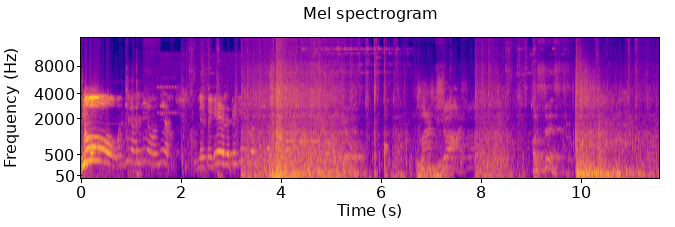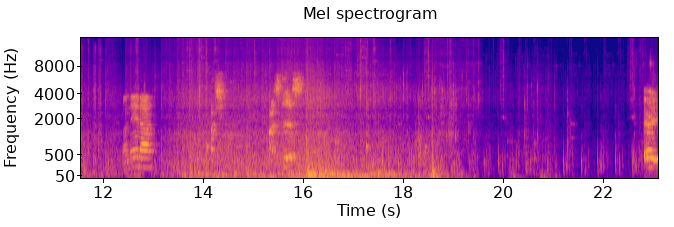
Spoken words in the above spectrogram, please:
¡No! ¡Bandera, bandera, bandera! ¡Le pegué, le pegué, bandera! ¡Bandera! Watch. this. Hey,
